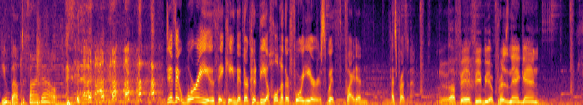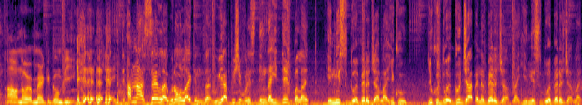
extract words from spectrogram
you about to find out. Does it worry you thinking that there could be a whole nother four years with Biden as president? Yeah, I feel if he'd be a president again, I don't know where America gonna be. I'm not saying like we don't like him, that we appreciate for this thing that he did, but like he needs to do a better job. Like you could you could do a good job and a better job. Like he needs to do a better job. Like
